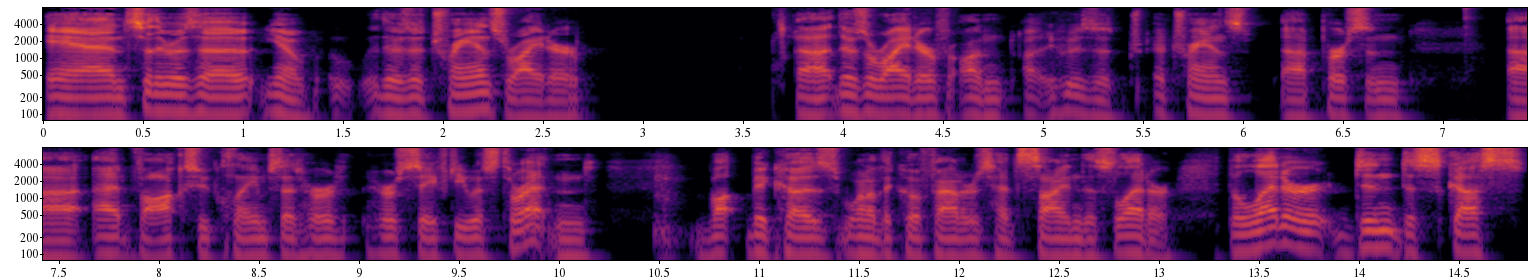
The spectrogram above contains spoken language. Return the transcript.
And so there was a, you know, there's a trans writer uh, there's a writer on uh, who's a, a trans uh, person uh, at Vox who claims that her her safety was threatened because one of the co-founders had signed this letter. The letter didn't discuss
